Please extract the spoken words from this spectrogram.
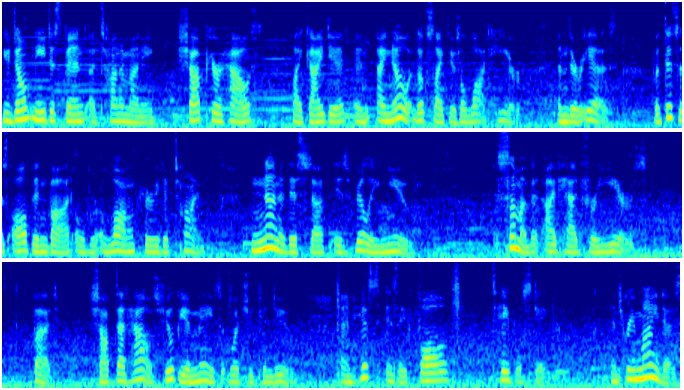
You don't need to spend a ton of money. Shop your house like I did, and I know it looks like there's a lot here, and there is, but this has all been bought over a long period of time. None of this stuff is really new. Some of it I've had for years. But shop that house. You'll be amazed at what you can do. And this is a fall tablescape. And to remind us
